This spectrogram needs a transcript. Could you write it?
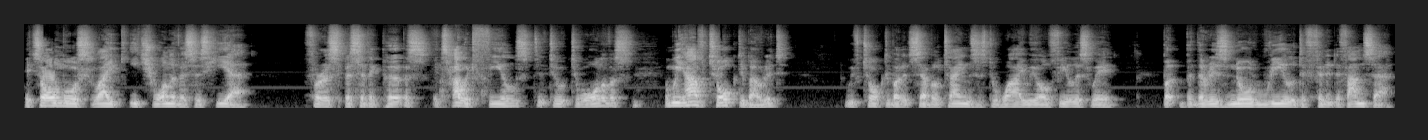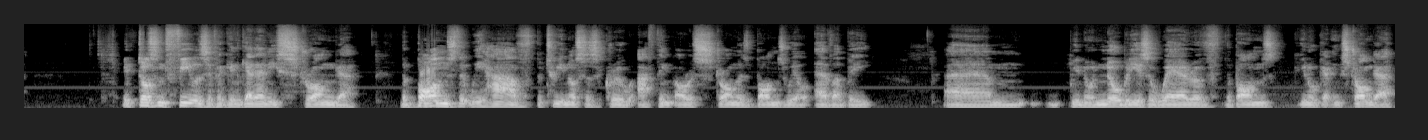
It's almost like each one of us is here for a specific purpose. It's how it feels to, to, to all of us. And we have talked about it. We've talked about it several times as to why we all feel this way, but, but there is no real definitive answer. It doesn't feel as if it can get any stronger. The bonds that we have between us as a crew, I think, are as strong as bonds will ever be. Um, you know, nobody is aware of the bonds, you know, getting stronger.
